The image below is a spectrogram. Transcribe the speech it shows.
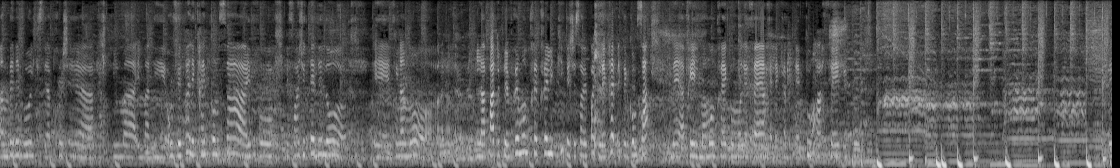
un bénévole qui s'est approché. Euh, il m'a dit On ne fait pas les crêpes comme ça, il faut, il faut ajouter de l'eau. Et finalement, la pâte était vraiment très très liquide et je ne savais pas que les crêpes étaient comme ça. Mais après, il m'a montré comment les faire et les crêpes étaient tout parfaites et tout. J'ai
